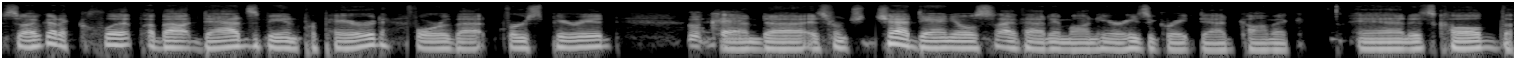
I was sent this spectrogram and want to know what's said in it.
so I've got a clip about dads being prepared for that first period. okay. And uh, it's from Ch- Chad Daniels. I've had him on here. He's a great dad comic. And it's called The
